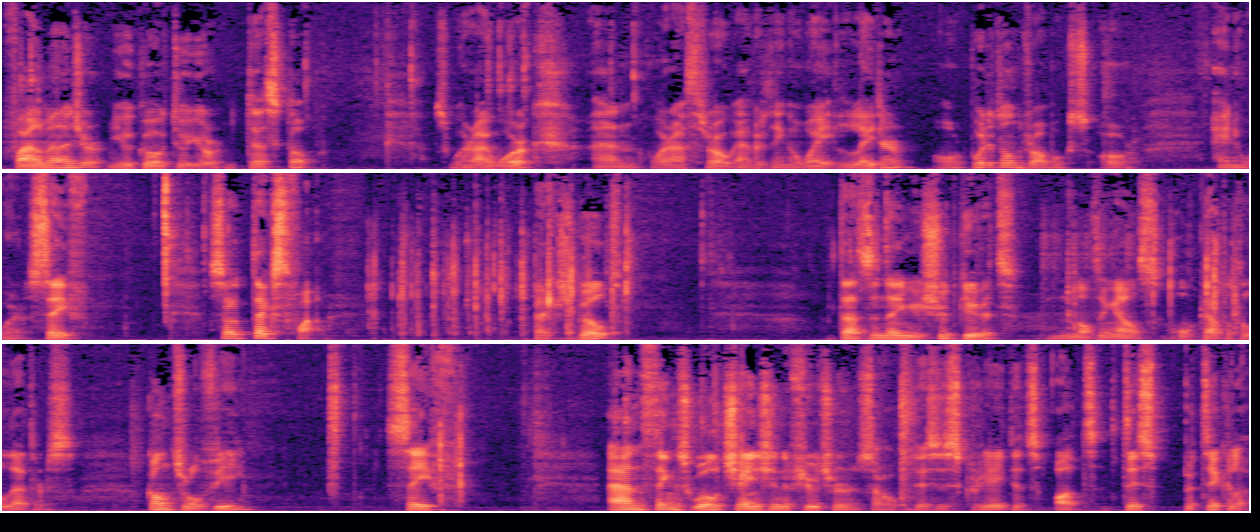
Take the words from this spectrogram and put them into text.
file manager, you go to your desktop, it's where I work, and where I throw everything away later or put it on Dropbox or anywhere safe. So text file, package build, that's the name you should give it, nothing else, all capital letters. Control V, save, and things will change in the future. So this is created at this particular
